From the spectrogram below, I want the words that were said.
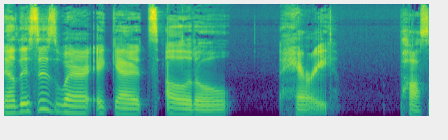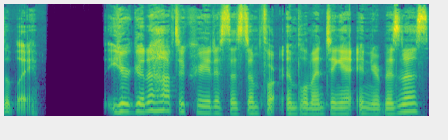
Now, this is where it gets a little hairy, possibly you're going to have to create a system for implementing it in your business.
